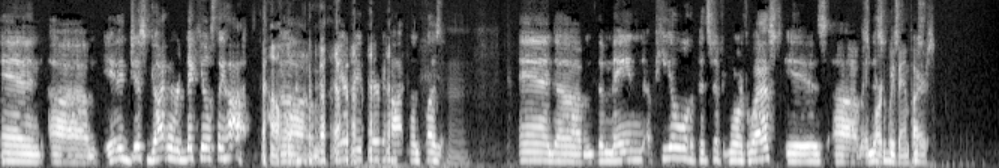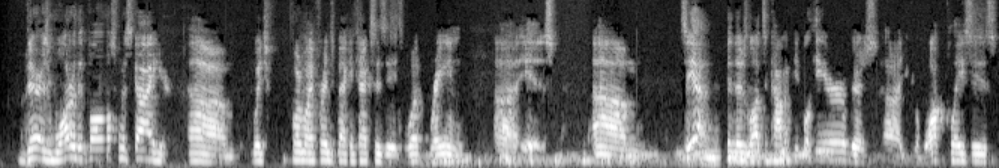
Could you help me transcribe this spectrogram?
and um, it had just gotten ridiculously hot, um, very very hot and unpleasant. And um, the main appeal of the Pacific Northwest is um, and this will be- vampires. there is water that falls from the sky here, um, which for my friends back in Texas is what rain uh, is. Um, so yeah, there's lots of comic people here. There's uh, you can walk places,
